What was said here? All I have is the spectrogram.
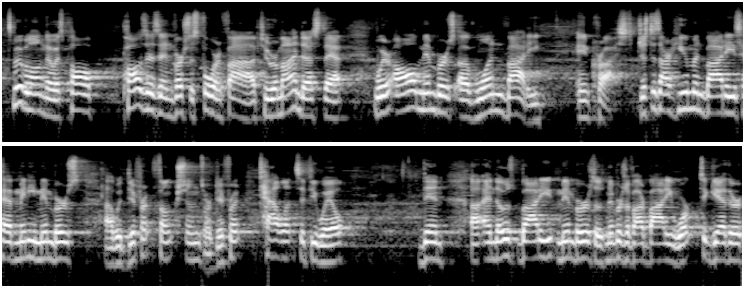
Let's move along, though, as Paul pauses in verses 4 and 5 to remind us that we're all members of one body in Christ. Just as our human bodies have many members uh, with different functions or different talents, if you will, then uh, and those body members, those members of our body, work together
